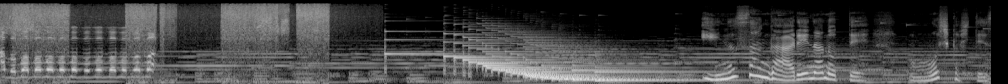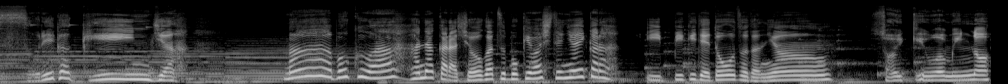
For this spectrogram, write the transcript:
あばばばばばばばばばばば犬さんがあれなのってもしかしてそれが原因じゃまあ僕は花から正月ボケはしてにゃいから一匹でどうぞだにゃん最近はみんな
